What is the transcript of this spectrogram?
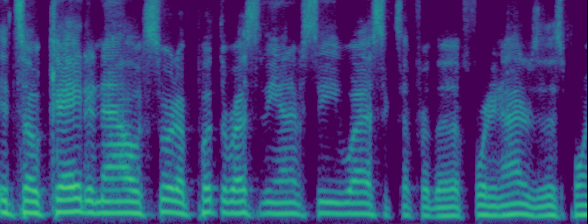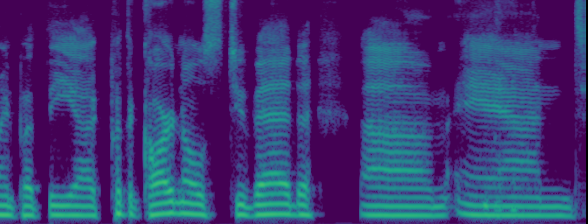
it's okay to now sort of put the rest of the NFC West, except for the 49ers at this point, put the, uh, put the Cardinals to bed. Um, and,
